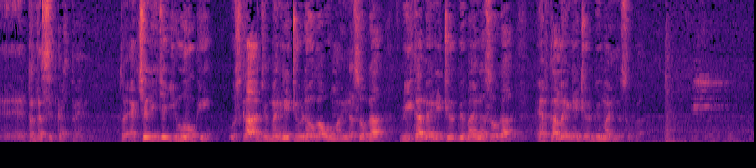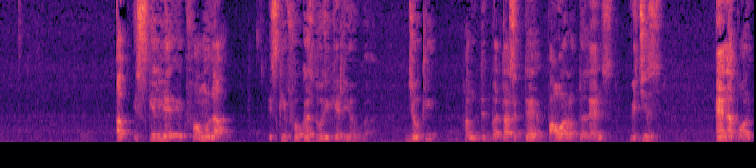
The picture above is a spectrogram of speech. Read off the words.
प्रदर्शित करते हैं। तो एक्चुअली जो यू होगी, उसका जो मैग्नीट्यूड होगा वो माइनस होगा वी का मैग्नीट्यूड भी माइनस होगा एफ़ का मैग्नीट्यूड भी माइनस होगा। इसके लिए एक फॉर्मूला इसकी फोकस दूरी के लिए होगा जो कि हम बता सकते हैं power of the lens which is N upon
